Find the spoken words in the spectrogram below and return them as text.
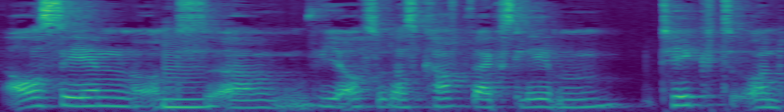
aussehen und mhm. ähm, wie auch so das Kraftwerksleben tickt. Und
